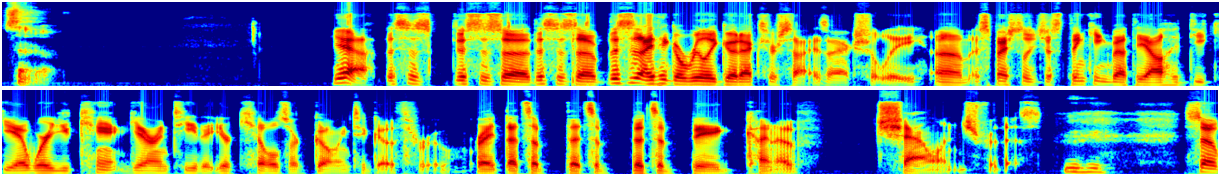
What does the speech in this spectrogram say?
setup? Yeah, this is this is a this is a this is I think a really good exercise actually, um, especially just thinking about the Al-Hadikhia where you can't guarantee that your kills are going to go through. Right, that's a that's a that's a big kind of challenge for this. Mm-hmm. So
